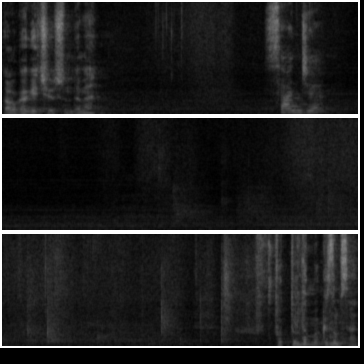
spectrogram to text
Dalga geçiyorsun değil mi? Sence? Fıttırdın mı kızım sen?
